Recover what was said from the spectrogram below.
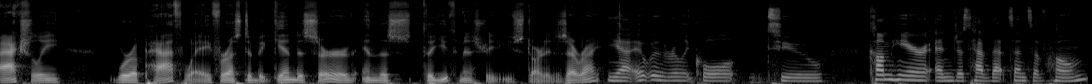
actually were a pathway for us to begin to serve in this the youth ministry that you started. Is that right? Yeah, it was really cool to come here and just have that sense of home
